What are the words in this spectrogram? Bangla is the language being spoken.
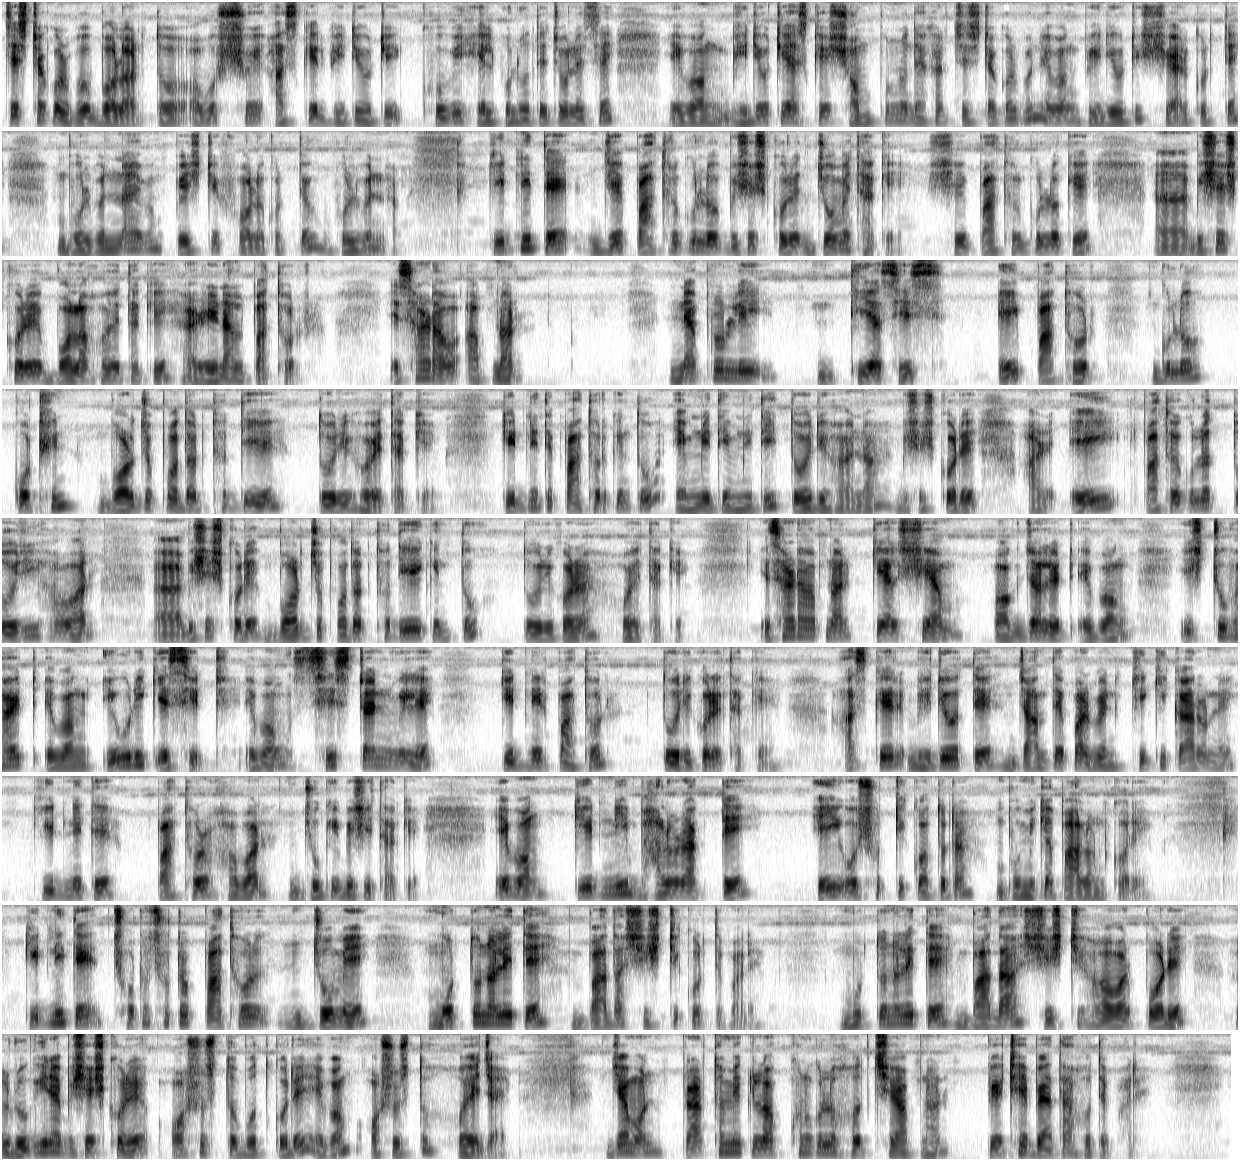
চেষ্টা করব বলার। তো অবশ্যই আজকের ভিডিওটি খুবই হেল্পফুল হতে চলেছে এবং ভিডিওটি আজকে সম্পূর্ণ দেখার চেষ্টা করবেন এবং ভিডিওটি শেয়ার করতে ভুলবেন না এবং পেজটি ফলো করতেও ভুলবেন না। কিডনিতে যে পাথরগুলো বিশেষ করে জমে থাকে, সেই পাথরগুলোকে বিশেষ করে বলা হয়ে থাকে রেনাল পাথর। এছাড়াও আপনার ন্যাপ্রোলিথিয়াসিস এই পাথরগুলো কঠিন বর্জ্য পদার্থ দিয়ে তৈরি হয়ে থাকে। কিডনিতে পাথর কিন্তু এমনিতে এমনিতেই তৈরি হয় না, বিশেষ করে, আর এই পাথরগুলো তৈরি হওয়ার বিশেষ করে বর্জ্য পদার্থ দিয়ে কিন্তু তৈরি করা হয়ে থাকে। এছাড়া আপনার ক্যালসিয়াম, অক্সালেট এবং স্টুভাইট এবং ইউরিক অ্যাসিড এবং সিস্টাইন মিলে কিডনির পাথর তৈরি করে থাকে। আজকের ভিডিওতে জানতে পারবেন কী কী কারণে কিডনিতে পাথর হওয়ার ঝুঁকি বেশি থাকে এবং কিডনি ভালো রাখতে এই ওষুধটি কতটা ভূমিকা পালন করে। কিডনিতে ছোট ছোট পাথর জমে মূর্তনালীতে বাধা সৃষ্টি করতে পারে। মূর্তনালীতে বাধা সৃষ্টি হওয়ার পরে রোগীরা বিশেষ করে অসুস্থ বোধ করে এবং অসুস্থ হয়ে যায়। যেমন প্রাথমিক লক্ষণগুলো হচ্ছে আপনার পেটে ব্যথা হতে পারে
